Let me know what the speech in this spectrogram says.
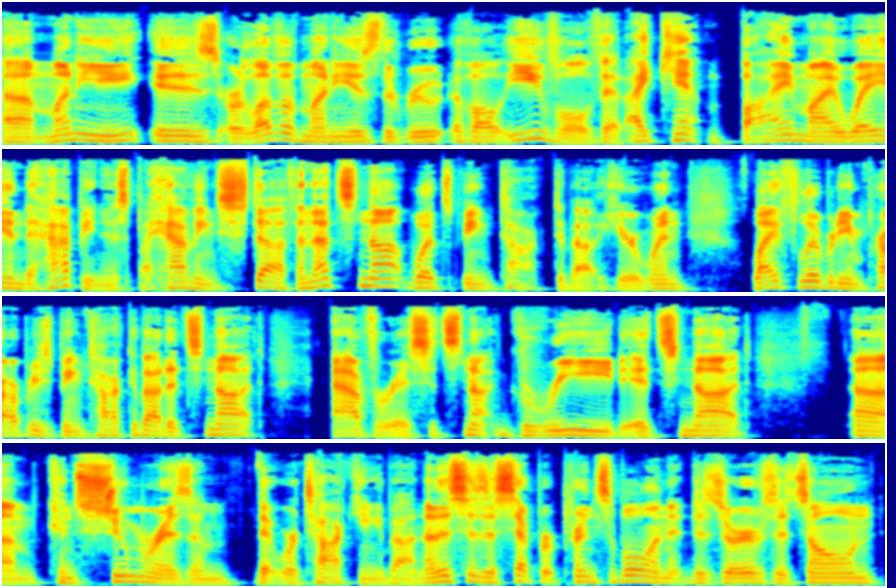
uh, money is or love of money is the root of all evil that i can't buy my way into happiness by having stuff. And that's not what's being talked about here. When life liberty and property is being talked about it's not avarice it's not greed it's not um, consumerism that we're talking about. Now this is a separate principle and it deserves its own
